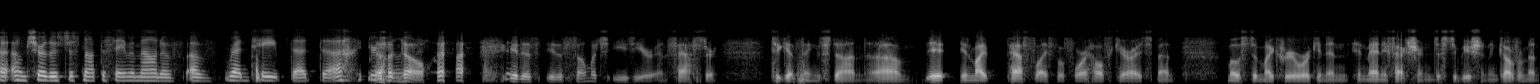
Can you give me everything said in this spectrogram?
I'm sure there's just not the same amount of, of red tape that uh, you're. No, no. it is it is so much easier and faster to get things done. Um, it, in my past life before healthcare, I spent most of my career working in, in manufacturing, distribution, and government,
